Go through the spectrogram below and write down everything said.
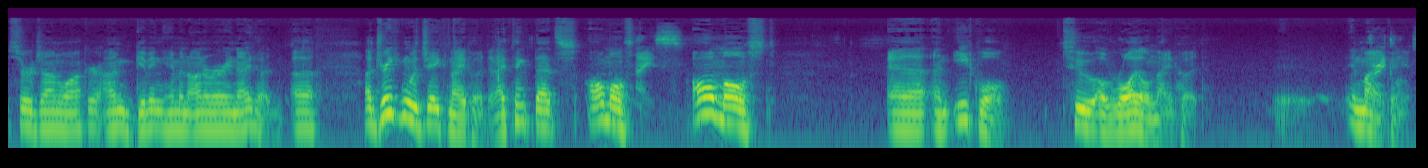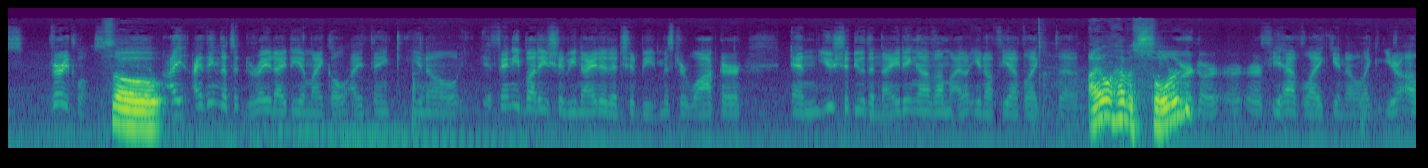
Sir John Walker. I'm giving him an honorary knighthood, uh, a drinking with Jake knighthood, and I think that's almost Nice. almost uh, an equal to a royal knighthood, uh, in my Very opinion. close. Very close. So, I, I think that's a great idea, Michael. I think, you know, if anybody should be knighted, it should be Mr. Walker. And you should do the knighting of him. I don't, you know, if you have like the I don't have a sword. or, or, or if you have like, you know, like you're a,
